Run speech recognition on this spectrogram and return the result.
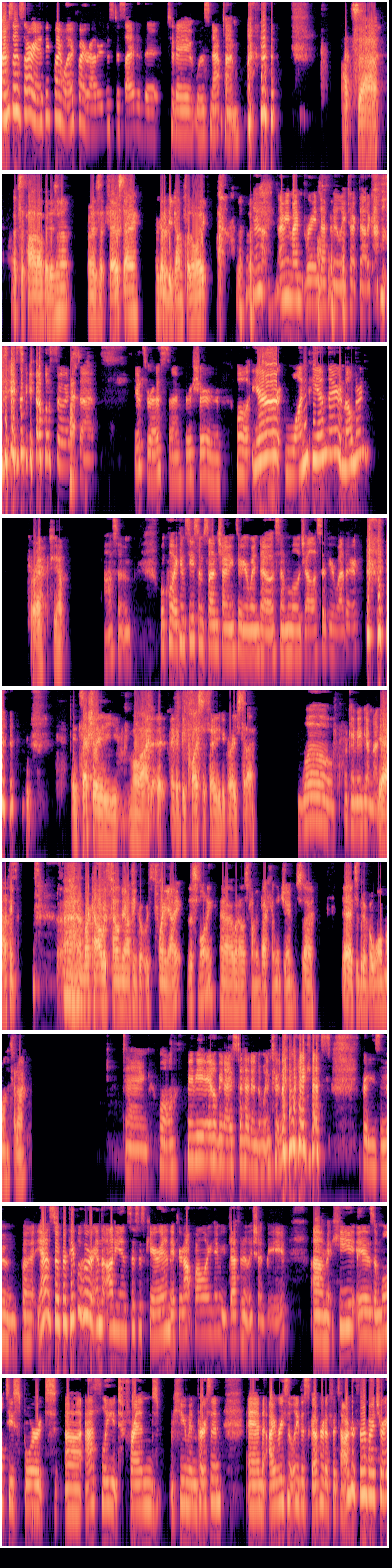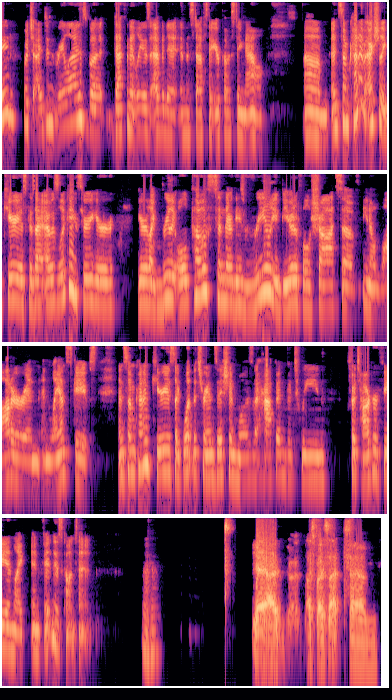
I'm so sorry. I think my Wi-Fi router just decided that today was nap time. that's uh, that's a part of it, isn't it? What is it? Thursday. We're gonna be done for the week. yeah, I mean, my brain definitely checked out a couple days ago, so it's time. It's rest time for sure. Well, you're 1 p.m. there in Melbourne. Correct. Yeah. Awesome. Well, cool. I can see some sun shining through your window, so I'm a little jealous of your weather. it's actually more like it, it'd be close to 30 degrees today. Whoa. Okay, maybe I'm not. Yeah, jealous. I think uh, my car was telling me I think it was 28 this morning uh, when I was coming back from the gym. So, yeah, it's a bit of a warm one today. Dang. Well, maybe it'll be nice to head into winter then, I guess pretty soon. But yeah, so for people who are in the audience, this is Kieran. If you're not following him, you definitely should be. Um, he is a multi sport uh, athlete, friend, human person. And I recently discovered a photographer by trade, which I didn't realize, but definitely is evident in the stuff that you're posting now. Um, and so I'm kind of actually curious because I, I was looking through your your like really old posts and they're these really beautiful shots of you know water and and landscapes. And so i'm kind of curious like what the transition was that happened between photography and like and fitness content. Mm-hmm. yeah I, I, suppose that um,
